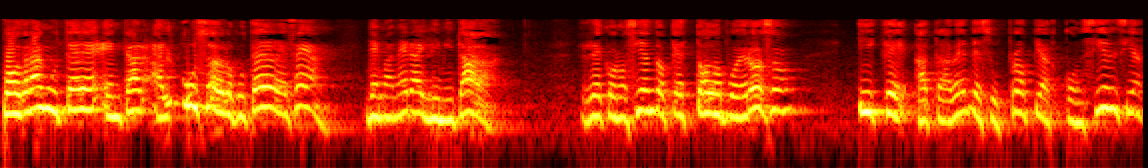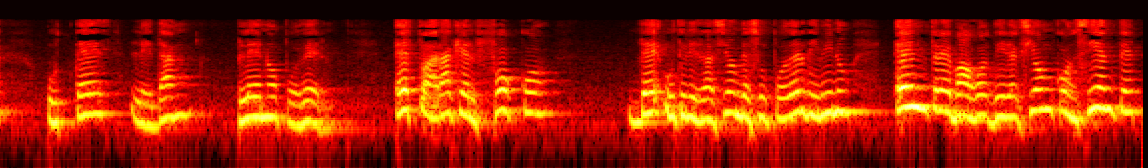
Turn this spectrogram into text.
podrán ustedes entrar al uso de lo que ustedes desean de manera ilimitada reconociendo que es todopoderoso y que a través de su propia conciencia ustedes le dan pleno poder. Esto hará que el foco de utilización de su poder divino entre bajo dirección consciente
